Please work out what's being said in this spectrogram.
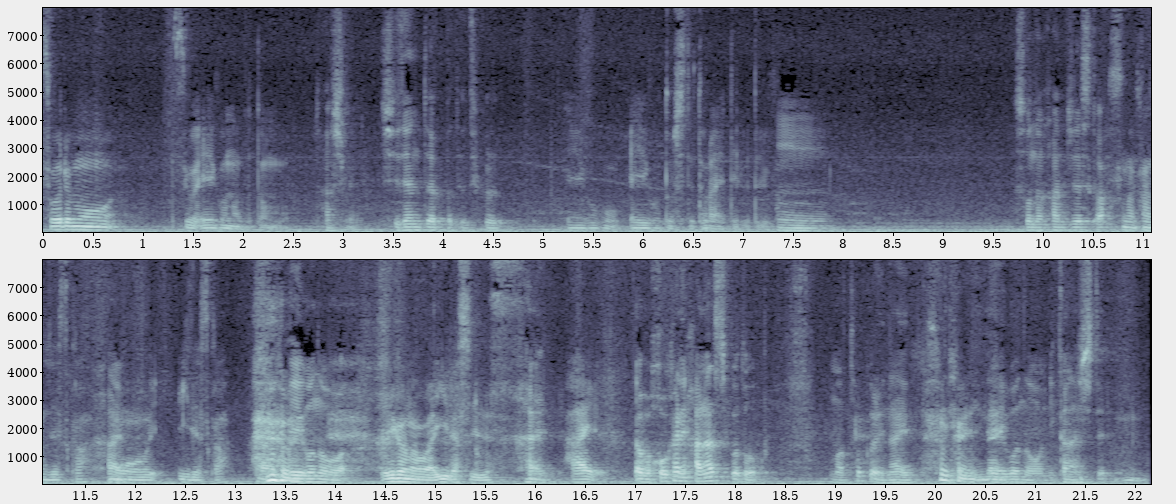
それもすごい英語のだと思う。確かに。自然とやっぱ出てくる。英語を英語として捉えてるというか、うん。そんな感じですか？そんな感じですか、はい。もういいですか、はい。英語の方は。英語の方がいいらしいです。はい。はい。多分他に話すことまあ特にない特にない英語のに関してうん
